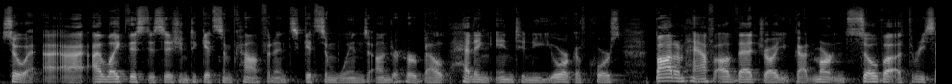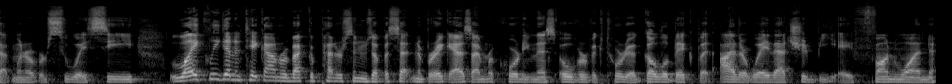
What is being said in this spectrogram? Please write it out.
So I, I, I like this decision to get some confidence, get some wins under her belt heading into New York, of course. Bottom half of that draw, you've got Martincova, a three set win over Sue C. Likely going to take on Rebecca Peterson, who's up a set and a break as I'm recording this over Victoria Golubic, but either way, that should be a fun one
